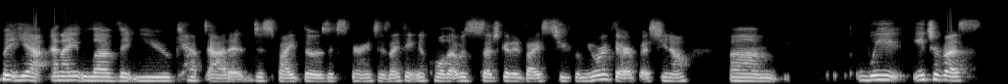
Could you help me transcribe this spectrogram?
But yeah, and I love that you kept at it despite those experiences. I think, Nicole, that was such good advice too from your therapist. You know, um, we, each of us,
